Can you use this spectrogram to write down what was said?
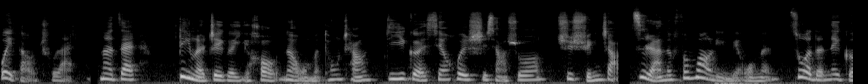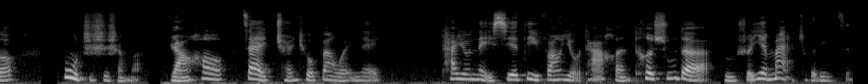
味道出来。那在定了这个以后，那我们通常第一个先会是想说去寻找自然的风貌里面我们做的那个物质是什么，然后在全球范围内，它有哪些地方有它很特殊的，比如说燕麦举个例子，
